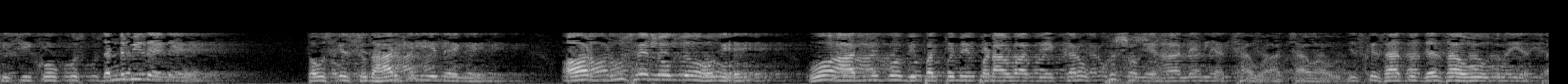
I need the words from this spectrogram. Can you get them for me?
किसी को कुछ दंड भी देंगे तो उसके सुधार के लिए देंगे। और दूसरे लोग जो होंगे, वो आदमी को विपत्ति में पड़ा हुआ देखकर वो खुश होंगे हाँ नहीं नहीं अच्छा हुआ अच्छा हुआ हो जिसके साथ तो जैसा हो, उतना ही अच्छा।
